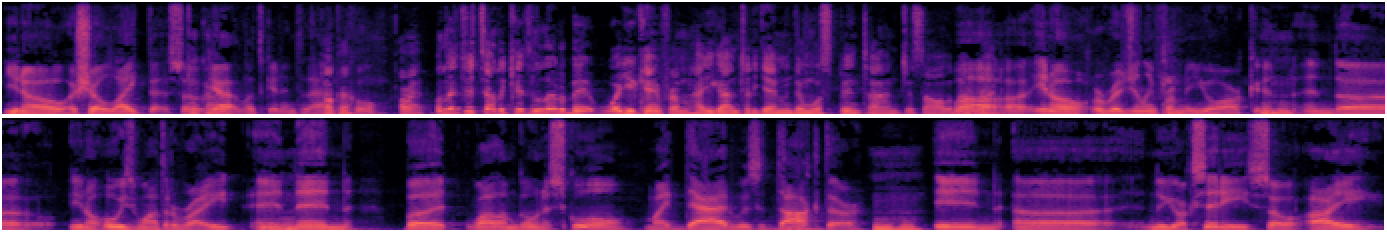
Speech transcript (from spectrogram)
you know, a show like this. So, Okay. yeah, let's get into that. Okay. Cool. All right. Well, let's just tell the kids a little bit where you came from, how you got into the game, and then we'll spend time just all about writing. Well, uh, you know, originally from New York, and Mm-hmm. and uh, you know, always wanted to write, and then. But while I'm going to school, my dad was a doctor Mm-hmm. in uh, New York City, so I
